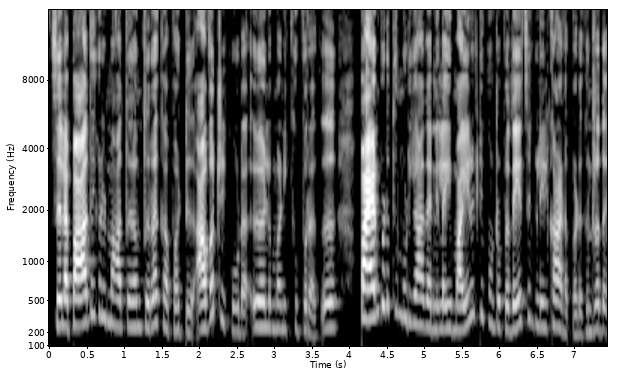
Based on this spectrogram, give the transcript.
சில பாதைகள் மாத்திரம் திறக்கப்பட்டு அவற்றை கூட ஏழு மணிக்கு பிறகு பயன்படுத்த முடியாத நிலை மயிலட்டி போன்ற பிரதேசங்களில் காணப்படுகின்றது.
